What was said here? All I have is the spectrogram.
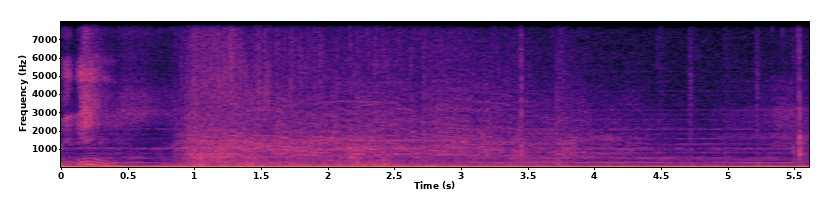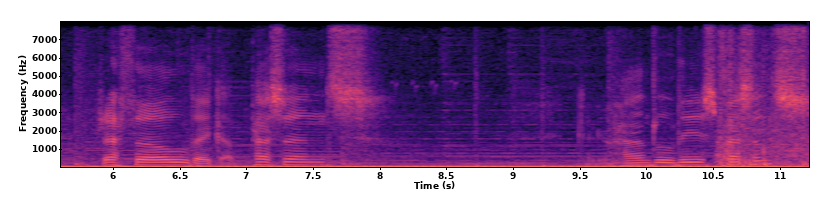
Rethel, they got peasants. Can you handle these peasants?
